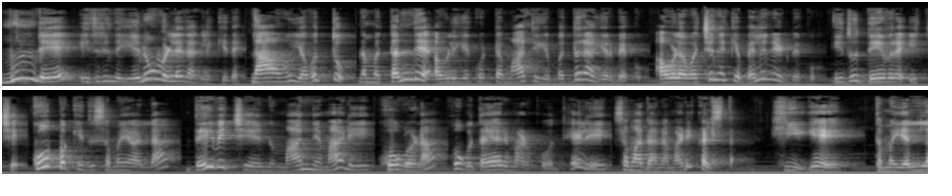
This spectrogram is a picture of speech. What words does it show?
ಮುಂದೆ ಇದರಿಂದ ಏನೋ ಒಳ್ಳೇದಾಗ್ಲಿಕ್ಕಿದೆ. ನಾವು ಯಾವತ್ತು ನಮ್ಮ ತಂದೆ ಅವಳಿಗೆ ಕೊಟ್ಟ ಮಾತಿಗೆ ಬದ್ಧರಾಗಿರ್ಬೇಕು. ಅವಳ ವಚನಕ್ಕೆ ಬೆಲೆ ನೀಡಬೇಕು. ಇದು ದೇವರ ಇಚ್ಛೆ. ಕೋಪಕ್ಕೆ ಇದು ಸಮಯ ಅಲ್ಲ. ದೈವಿಚ್ಛೆಯನ್ನು ಮಾನ್ಯ ಮಾಡಿ ಹೋಗೋಣ, ಹೋಗು, ತಯಾರಿ ಮಾಡ್ಕೋ ಅಂತ ಹೇಳಿ ಸಮಾಧಾನ ಮಾಡಿ ಕಳಿಸ್ತಾ. ಹೀಗೆ ತಮ್ಮ ಎಲ್ಲ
